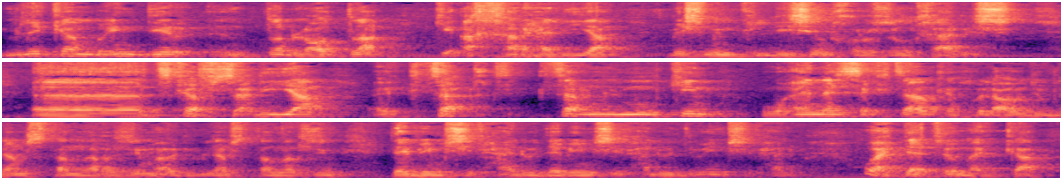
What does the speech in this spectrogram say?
ملي كنبغي ندير نطلب العطلة كيأخرها ليا باش ما يمكنليش نخرج للخارج. أه تكرفس عليا أكثر من الممكن وأنا ساكتة وكنقول عاود بالله من الشيطان الرجيم عاود بالله من الشيطان الرجيم. دابا يمشي بحالو دابا يمشي بحالو دابا يمشي بحالو وحداتهم هكا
